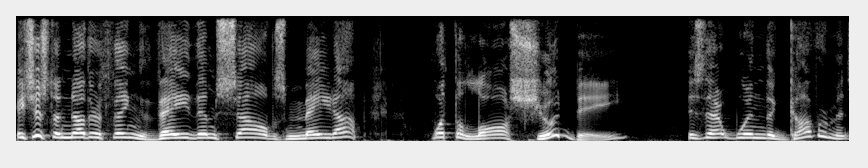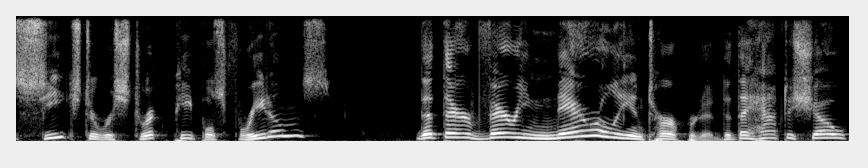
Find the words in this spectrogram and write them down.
It's just another thing they themselves made up. What the law should be is that when the government seeks to restrict people's freedoms, that they're very narrowly interpreted, that they have to show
